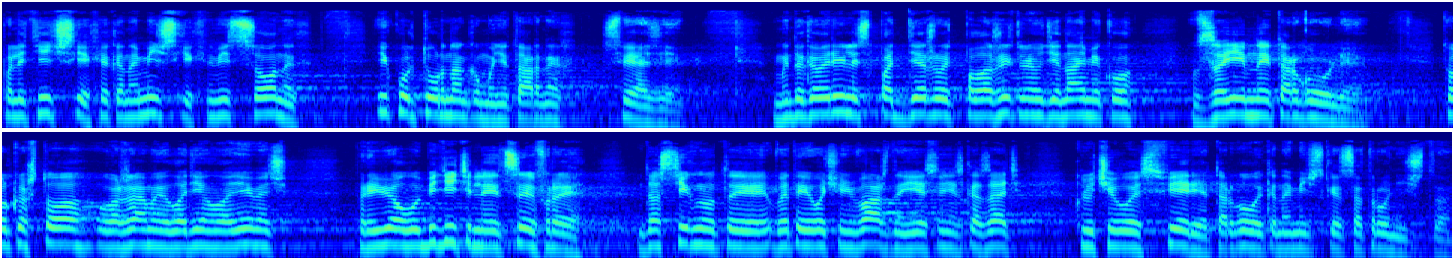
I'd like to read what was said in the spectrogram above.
политических, экономических, инвестиционных и культурно-гуманитарных связей. Мы договорились поддерживать положительную динамику взаимной торговли. Только что, уважаемый Владимир Владимирович, привел убедительные цифры достигнуты в этой очень важной, если не сказать ключевой сфере торгово-экономическое сотрудничество.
